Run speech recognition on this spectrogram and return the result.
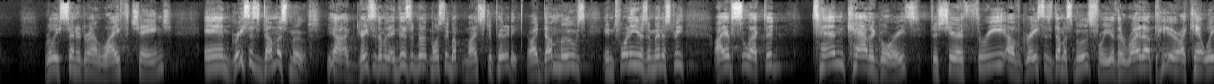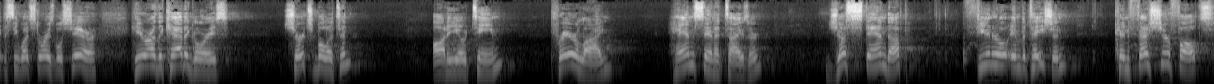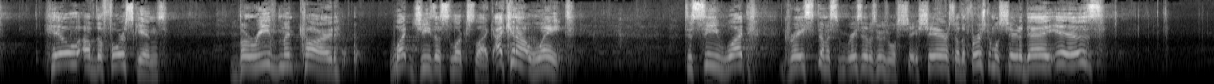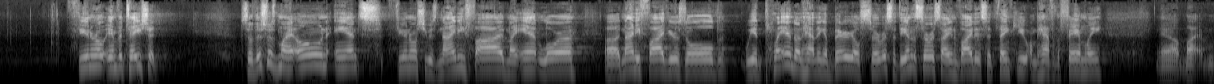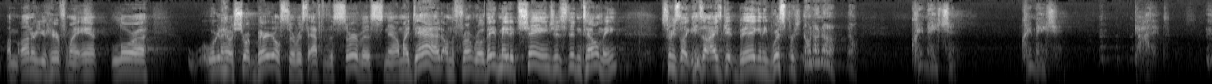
really centered around life change. And Grace's dumbest moves. Yeah, Grace's dumbest, and this is mostly about my stupidity. My dumb moves in 20 years of ministry. I have selected 10 categories to share three of Grace's dumbest moves for you. They're right up here. I can't wait to see what stories we'll share. Here are the categories church bulletin, audio team, prayer line, hand sanitizer, just stand up, funeral invitation, confess your faults, Hill of the Foreskins, bereavement card, what Jesus looks like. I cannot wait to see what Grace Dumas, Grace Dumas will share. So the first one we'll share today is funeral invitation. So this was my own aunt's funeral. She was 95. My aunt Laura, uh, 95 years old. We had planned on having a burial service. At the end of the service, I invited, said thank you on behalf of the family. Now, my, I'm honored you're here for my Aunt Laura. We're going to have a short burial service after the service. Now, my dad on the front row, they'd made a change, just didn't tell me. So he's like, his eyes get big and he whispers, No, no, no, no. Cremation. Cremation. Got it.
